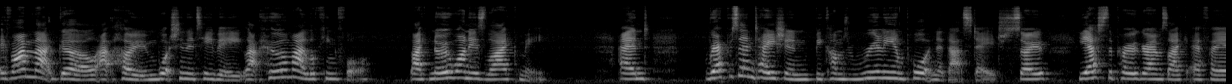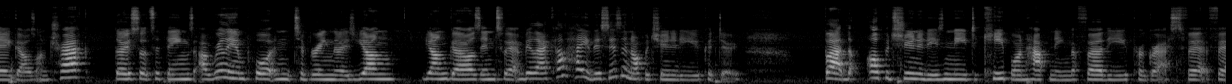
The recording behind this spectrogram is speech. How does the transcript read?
if I'm that girl at home watching the TV, like who am I looking for? Like no one is like me. And representation becomes really important at that stage. So, yes, the programs like FIA Girls on Track, those sorts of things are really important to bring those young young girls into it and be like, oh, hey, this is an opportunity you could do. But the opportunities need to keep on happening the further you progress for, for,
